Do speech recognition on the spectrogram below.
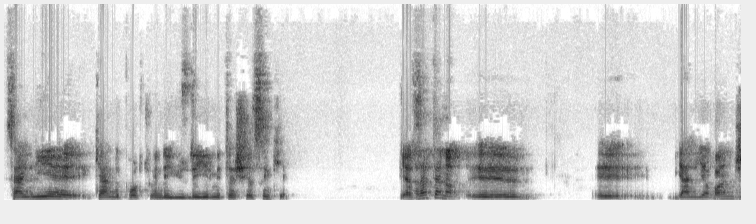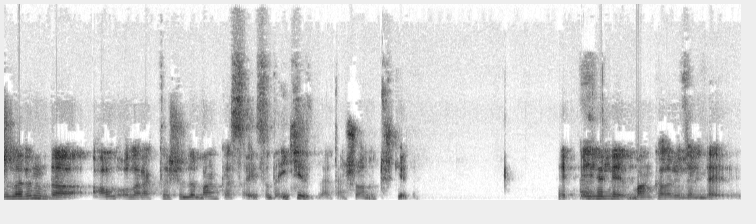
sen niye kendi portföyünde %20 taşıyasın ki? Ya zaten e, e, yani yabancıların da al olarak taşıdığı banka sayısı da 2 zaten şu anda Türkiye'de. Hep belirli bankalar özelinde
